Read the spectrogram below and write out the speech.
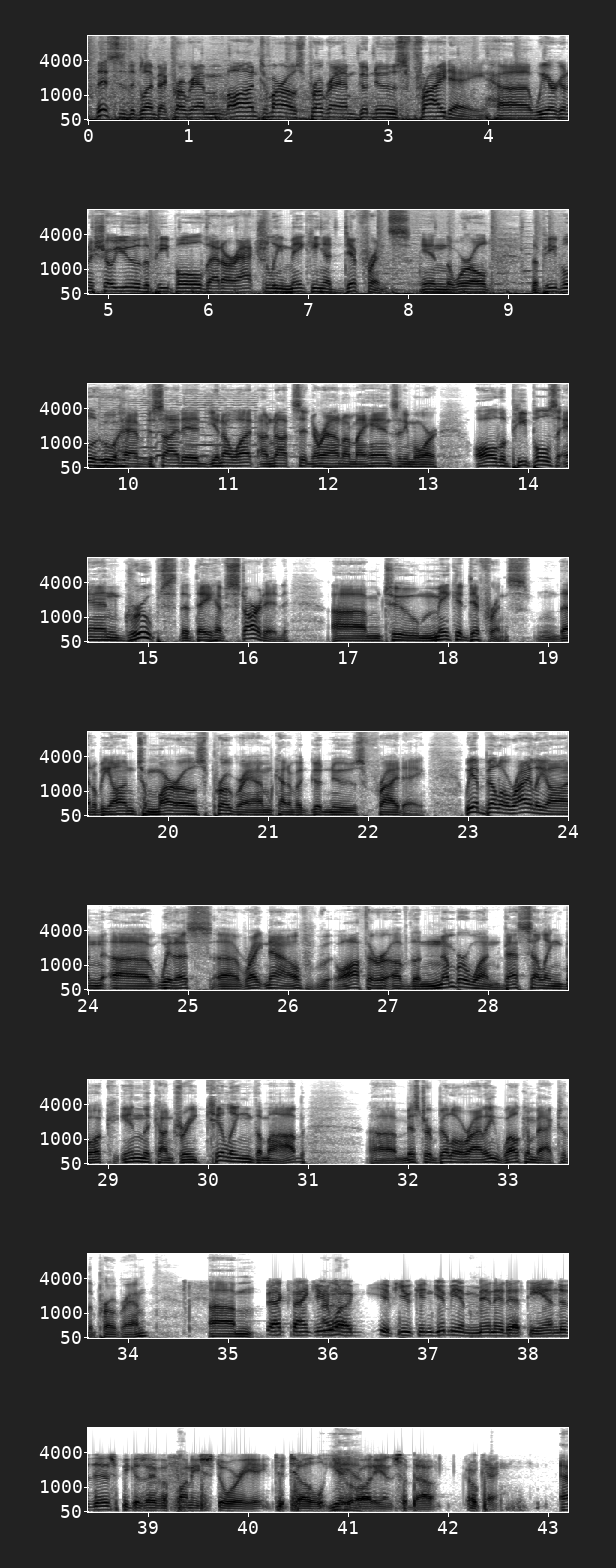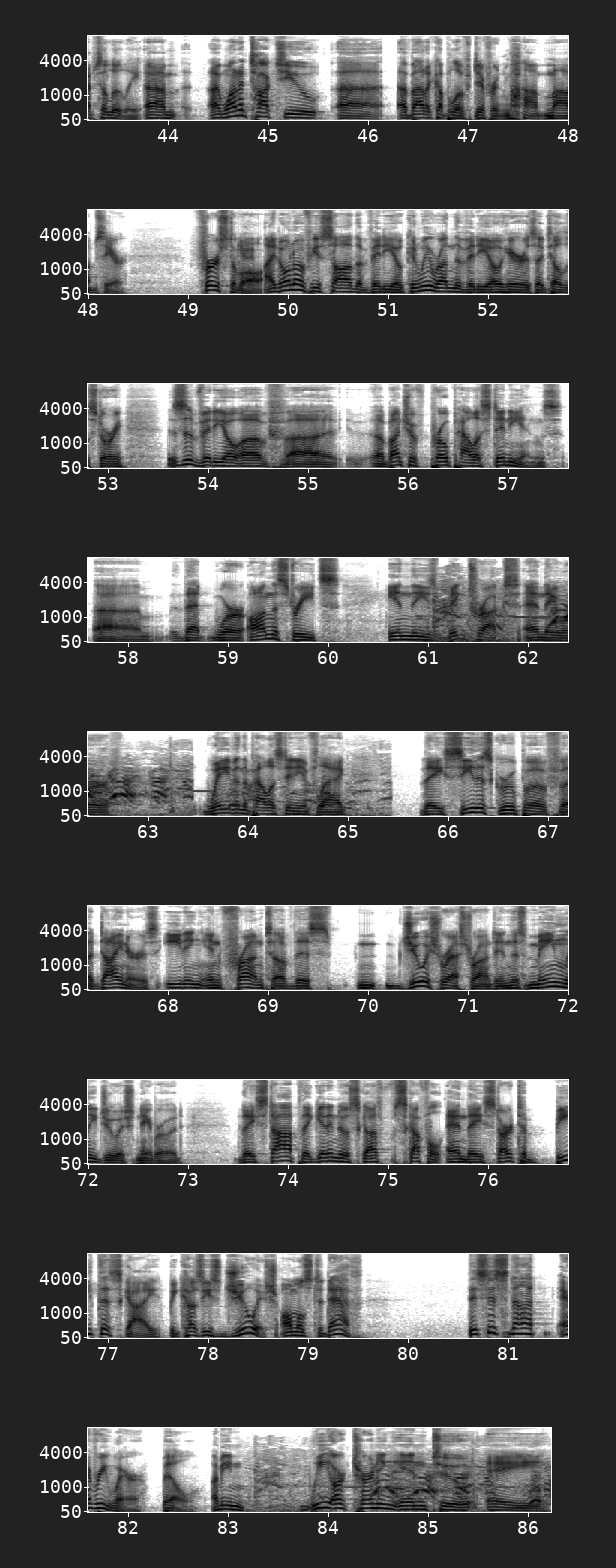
This is the Glenn Beck program. On tomorrow's program, Good News Friday, uh, we are going to show you the people that are actually making a difference in the world. The people who have decided, you know what, I'm not sitting around on my hands anymore. All the peoples and groups that they have started um, to make a difference. That'll be on tomorrow's program, kind of a Good News Friday. We have Bill O'Reilly on uh, with us uh, right now, author of the number one best selling book in the country, Killing the Mob. Uh, Mr. Bill O'Reilly, welcome back to the program. Um, Beck, thank you. Want, uh, if you can give me a minute at the end of this, because I have a funny story to tell yeah, your yeah. audience about Okay. Absolutely. Um, I want to talk to you uh, about a couple of different mob- mobs here. First of all, I don't know if you saw the video. Can we run the video here as I tell the story? This is a video of uh, a bunch of pro Palestinians um, that were on the streets in these big trucks and they were waving the Palestinian flag. They see this group of uh, diners eating in front of this Jewish restaurant in this mainly Jewish neighborhood. They stop, they get into a scuff- scuffle, and they start to beat this guy because he's Jewish almost to death. This is not everywhere, Bill. I mean, we are turning into a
